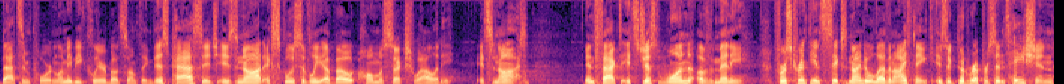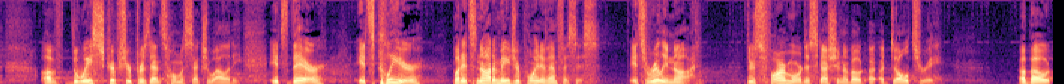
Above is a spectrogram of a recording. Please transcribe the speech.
That's important. Let me be clear about something. This passage is not exclusively about homosexuality. It's not. In fact, it's just one of many. 1 Corinthians 6 9 to 11, I think, is a good representation of the way Scripture presents homosexuality. It's there, it's clear, but it's not a major point of emphasis. It's really not. There's far more discussion about uh, adultery, about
